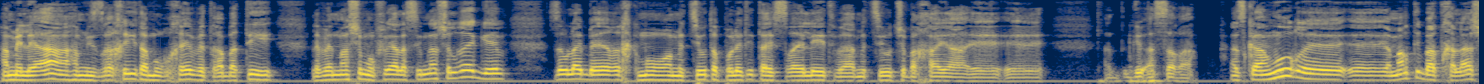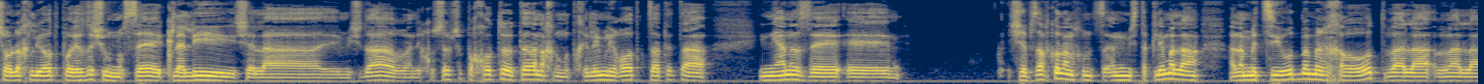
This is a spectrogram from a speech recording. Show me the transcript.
המלאה, המזרחית, המורחבת, רבתי, לבין מה שמופיע על השמלה של רגב, זה אולי בערך כמו המציאות הפוליטית הישראלית והמציאות שבה חיה אה, השרה. אז כאמור, אה, אה, אמרתי בהתחלה שהולך להיות פה איזשהו נושא כללי של המשדר, ואני חושב שפחות או יותר אנחנו מתחילים לראות קצת את העניין הזה, אה, שבסך הכל אנחנו מסתכלים על, ה, על המציאות במרכאות ועל, ה, ועל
